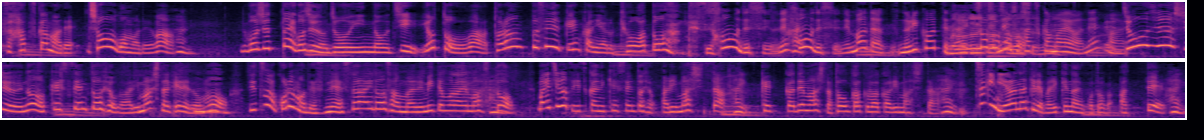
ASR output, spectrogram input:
月20日まで、正午までは、はい50対50の上院のうち、与党はトランプ政権下にある共和党なんですよ。そうですよね、はい、そうですよね、まだ塗り替わってない。ですよね、20日前はね、はい、ジョージア州の決選投票がありましたけれども、うん、実はこれもですね、スライドの3枚目見てもらいますと、はい、まあ、1月5日に決選投票ありました、結果出ました、当確分かりました、次にやらなければいけないことがあって、はい。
